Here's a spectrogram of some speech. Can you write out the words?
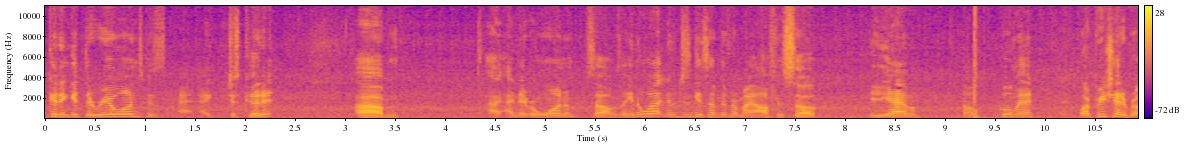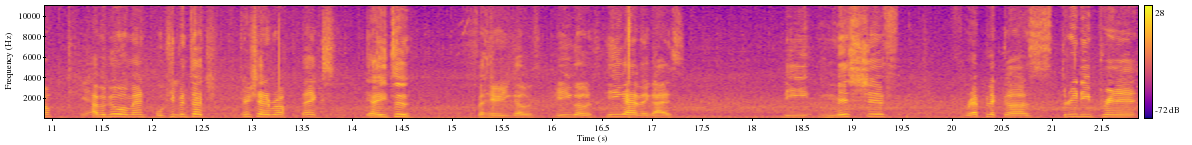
couldn't get the real ones because I, I just couldn't. Um, I, I never won them, so I was like, you know what? Let me just get something from my office. So here you have them. Oh, cool, man. Well, I appreciate it, bro. Yeah. Have a good one, man. We'll keep in touch. Appreciate it, bro. Thanks. Yeah, you too. But here he goes. Here he goes. Here you have it, guys. The Mischief replicas, 3D printed,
